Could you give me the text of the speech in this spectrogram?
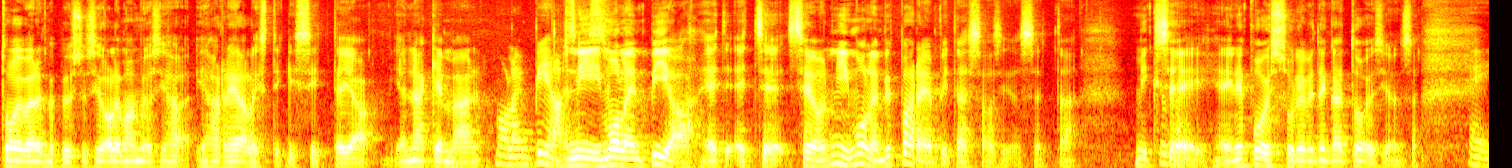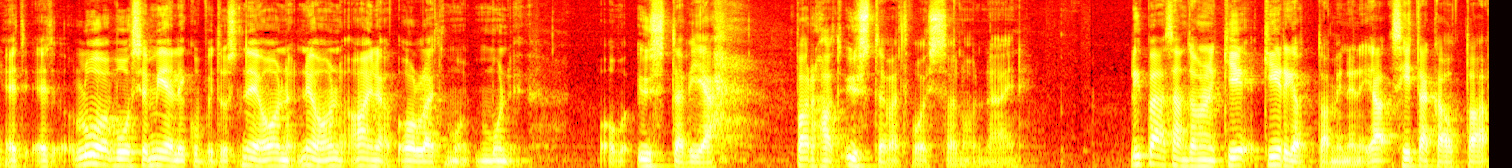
toivon, että mä pystyisin olemaan myös ihan, ihan realistikin sitten ja, ja näkemään Molempia siis. Niin, molempia. Et, et se, se on niin molempi parempi tässä asiassa, että miksei. Ei ne poissulje mitenkään toisiansa. Ei. Et, et luovuus ja mielikuvitus, ne on, ne on aina olleet mun, mun ystäviä, parhaat ystävät voisi sanoa näin. Ylipäätään tämmöinen ki- kirjoittaminen ja sitä kautta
